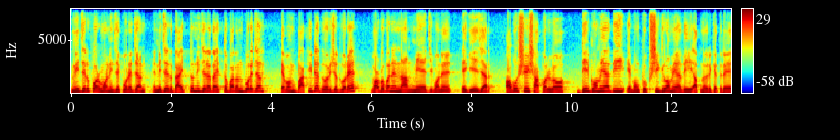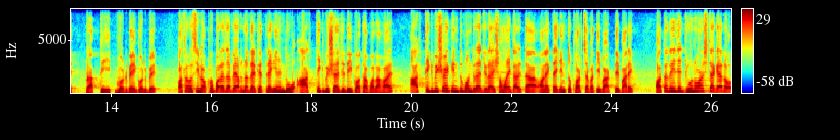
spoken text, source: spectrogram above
নিজের কর্ম নিজে করে যান, নিজের দায়িত্ব নিজেরা দায়িত্ব পালন করে যান এবং বাকিটা ধৈর্য ধরে ভগবানের নাম নিয়ে জীবনে এগিয়ে যান। অবশ্যই সাফল্য দীর্ঘমেয়াদী এবং খুব শীঘ্র মেয়াদী আপনাদের ক্ষেত্রে প্রাপ্তি ঘটবেই ঘটবে। পাশাপাশি লক্ষ্য করা যাবে আপনাদের ক্ষেত্রে কিন্তু আর্থিক বিষয়ে যদি কথা বলা হয়, আর্থিক বিষয়ে কিন্তু বন্ধুরা জুলাই সময়কালটা অনেকটাই কিন্তু খরচাপাতি বাড়তে পারে। অর্থাৎ এই যে জুন মাসটা গেল,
